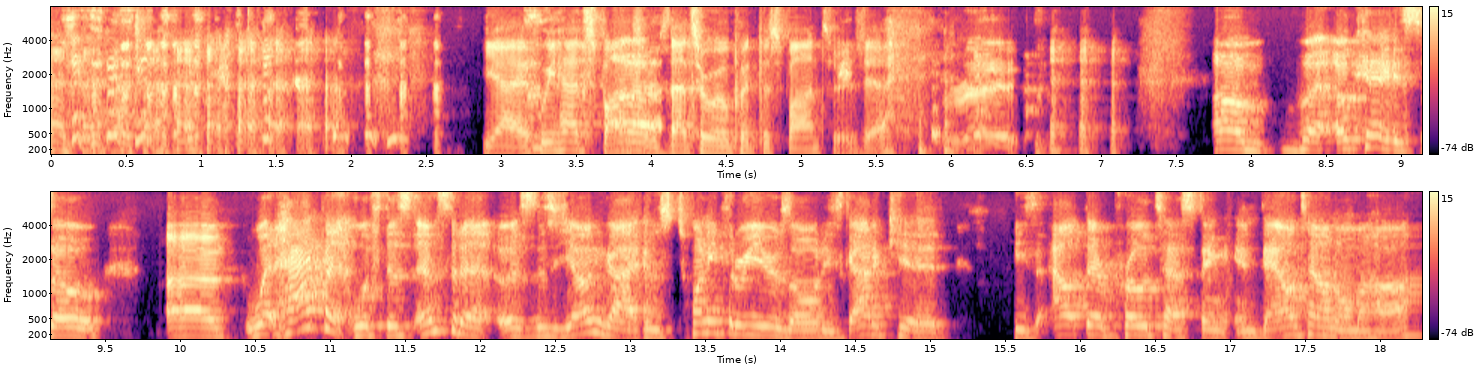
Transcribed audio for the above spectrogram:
yeah, if we had sponsors, uh, that's where we'll put the sponsors. Yeah. right. um, but okay, so uh, what happened with this incident was this young guy who's 23 years old. He's got a kid He's out there protesting in downtown Omaha.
